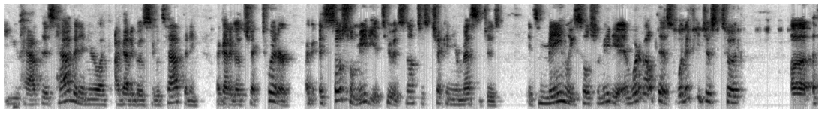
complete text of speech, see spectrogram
you have this habit and you're like I got to go see what's happening. I got to go check Twitter. It's social media too. It's not just checking your messages. It's mainly social media. And what about this? What if you just took a, a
